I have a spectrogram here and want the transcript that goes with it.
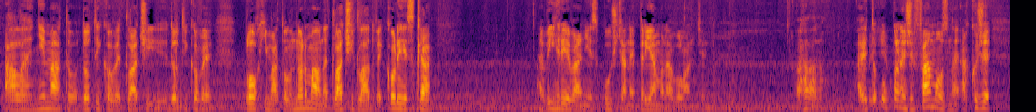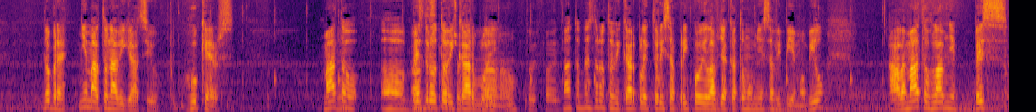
ale nemá to dotykové, tlači, dotykové plochy, má to len normálne tlačidlá, dve kolieska a vyhrievanie spúšťané priamo na volante. Aha, áno. A je to Vidím. úplne, že famózne, akože, dobre, nemá to navigáciu, who cares. Má to uh, čo CarPlay. má, no, to je fajn. Má to bezdrôtový CarPlay, ktorý sa pripojil a vďaka tomu mne sa vybije mobil. Ale má to hlavne bez,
